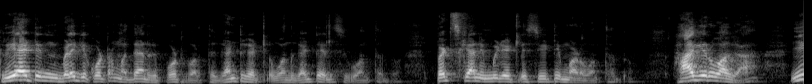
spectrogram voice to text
ಕ್ರಿಯಾಟಿನ್ ಬೆಳಗ್ಗೆ ಕೊಟ್ಟರೆ ಮಧ್ಯಾಹ್ನ ರಿಪೋರ್ಟ್ ಬರುತ್ತೆ ಗಂಟೆಗಟ್ಟಲೆ ಒಂದು ಗಂಟೆಯಲ್ಲಿ ಸಿಗುವಂಥದ್ದು. PET scan immediately C T ಮಾಡುವಂಥದ್ದು. ಹಾಗಿರುವಾಗ ಈ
